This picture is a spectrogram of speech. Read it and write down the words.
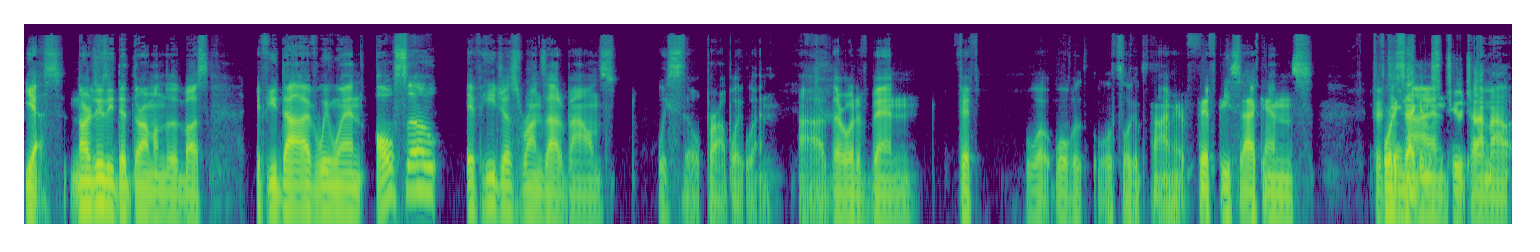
yes, Narduzzi did throw him under the bus. If you dive, we win. Also, if he just runs out of bounds, we still probably win. Uh, there would have been 50, what, what was, let's look at the time here 50 seconds, 50 49. seconds, two timeout.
